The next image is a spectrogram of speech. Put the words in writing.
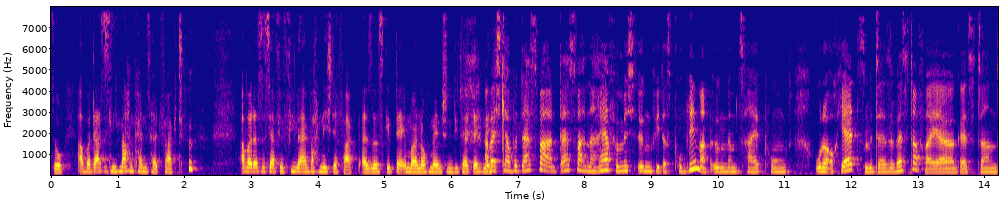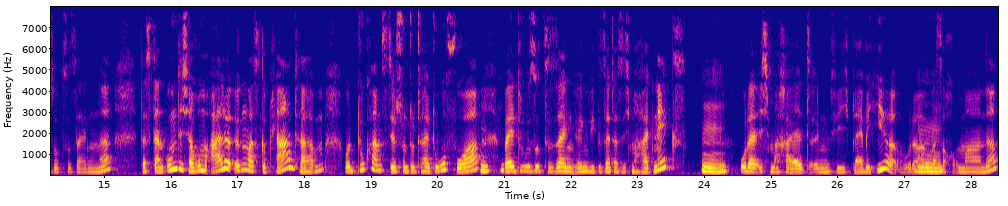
So, aber dass ich es nicht machen kann, ist halt Fakt. aber das ist ja für viele einfach nicht der Fakt. Also es gibt ja immer noch Menschen, die tatsächlich. Aber ich glaube, das war, das war nachher für mich irgendwie das Problem ab irgendeinem Zeitpunkt. Oder auch jetzt mit der Silvesterfeier gestern sozusagen, ne? Dass dann um dich herum alle irgendwas geplant haben und du kamst dir schon total doof vor, weil du sozusagen irgendwie gesagt hast, ich mache halt nix. Oder ich mache halt irgendwie, ich bleibe hier oder was auch immer, ne?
